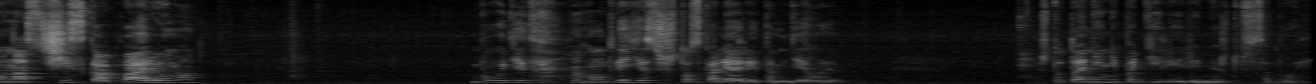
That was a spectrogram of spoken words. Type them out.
у нас чистка аквариума будет. Вот видите, что скалярии там делают. Что-то они не поделили между собой.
